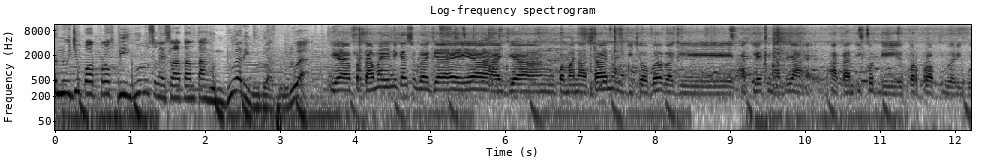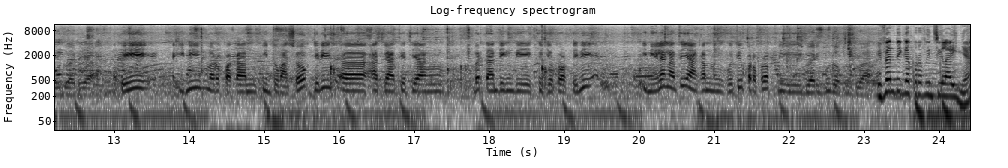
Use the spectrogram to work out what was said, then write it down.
menuju Porprov di Hulu Sungai Selatan tahun 2022. Ya pertama ini kan sebagai ya ajang pemanasan uji coba bagi atlet yang akan ikut di Porprov 2022. Tapi ini merupakan pintu masuk. Jadi uh, atlet-atlet yang bertanding di Kejurprov ini inilah nanti yang akan mengikuti Porprov di 2022. Event tingkat provinsi lainnya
